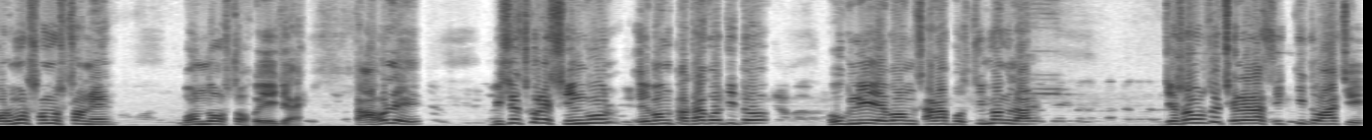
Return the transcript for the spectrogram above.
কর্মসংস্থানের বন্দোবস্ত হয়ে যায়। তাহলে বিশেষ করে সিঙ্গুর এবং তথাকথিত হুগলি এবং সারা পশ্চিমবাংলার যে সমস্ত ছেলেরা শিক্ষিত আছে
